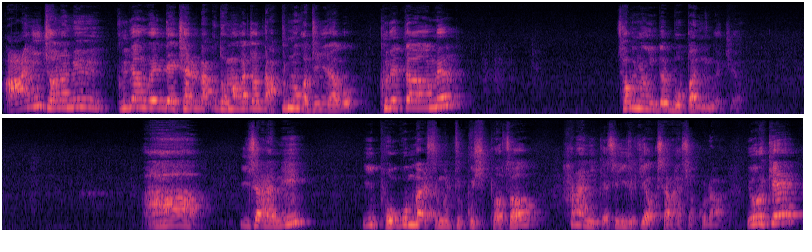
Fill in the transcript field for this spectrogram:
아니 저놈이 그냥 왜 내 차를 받고 도망가죠 나쁜 놈 같으니라고 그랬다 하면 성령인들 못 받는 거죠. 아 이 사람이 이 복음 말씀을 듣고 싶어서 하나님께서 이렇게 역사를 하셨구나. 이렇게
